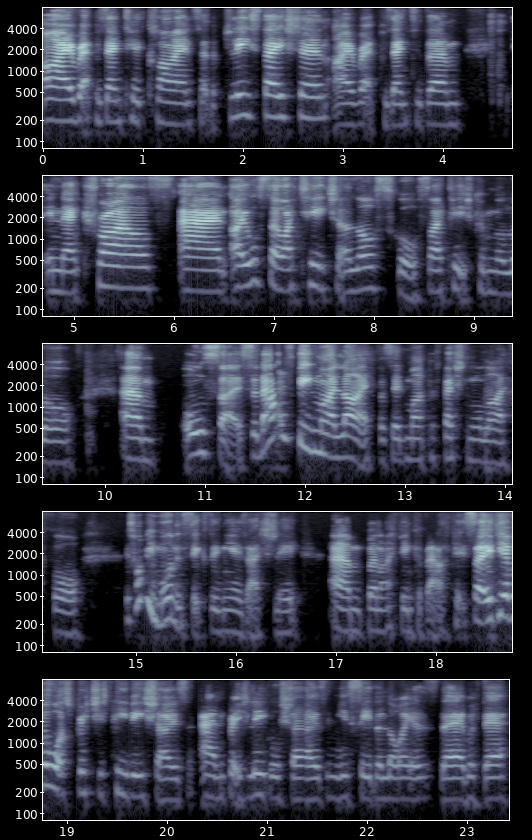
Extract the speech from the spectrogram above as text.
I represented clients at the police station, I represented them in their trials, and I also I teach at a law school. So I teach criminal law um, also. So that has been my life. I said my professional life for it's probably more than 16 years actually um, when I think about it. So if you ever watch British TV shows and British legal shows and you see the lawyers there with their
